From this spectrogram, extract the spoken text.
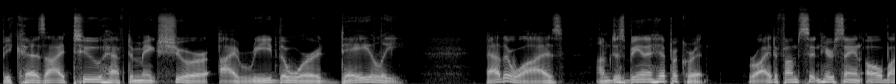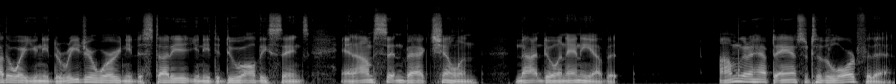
because I too have to make sure I read the word daily. Otherwise, I'm just being a hypocrite, right? If I'm sitting here saying, oh, by the way, you need to read your word, you need to study it, you need to do all these things, and I'm sitting back chilling, not doing any of it, I'm going to have to answer to the Lord for that.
